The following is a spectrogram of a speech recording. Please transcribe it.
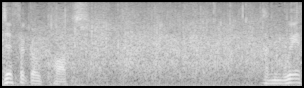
difficult pots and wait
